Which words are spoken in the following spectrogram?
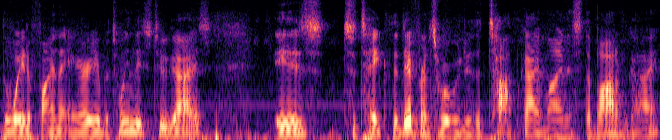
the way to find the area between these two guys is to take the difference where we do the top guy minus the bottom guy.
